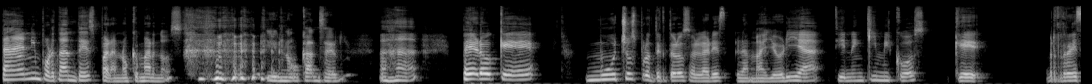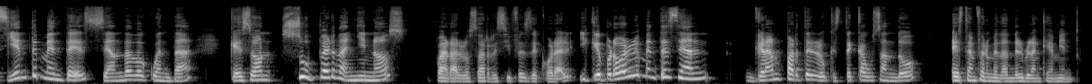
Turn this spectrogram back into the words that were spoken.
Tan importantes para no quemarnos. Y no cáncer. Ajá. Pero que muchos protectores solares, la mayoría, tienen químicos que recientemente se han dado cuenta que son súper dañinos para los arrecifes de coral y que probablemente sean gran parte de lo que esté causando esta enfermedad del blanqueamiento.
